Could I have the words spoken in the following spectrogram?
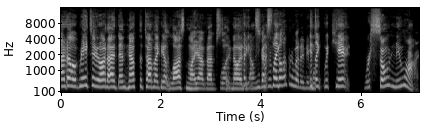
I know, me too. And, I, and half the time I get lost and I have absolutely no idea. It's You guys just don't like- It's like we can't, we're so nuanced.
